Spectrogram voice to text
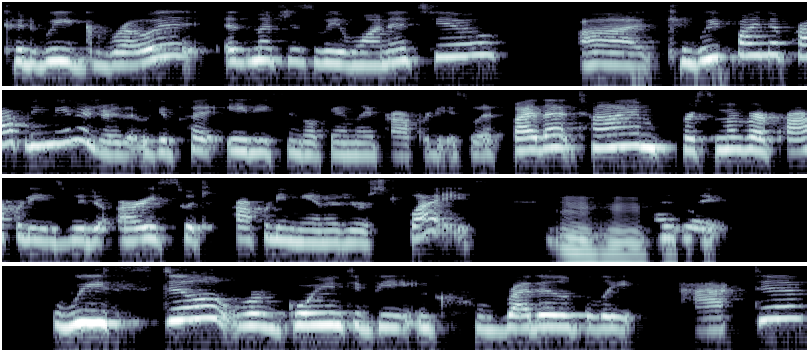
could we grow it as much as we wanted to? uh, could we find a property manager that we could put 80 single family properties with? By that time, for some of our properties, we'd already switched property managers twice. Mm-hmm. I was like, we still were going to be incredibly active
